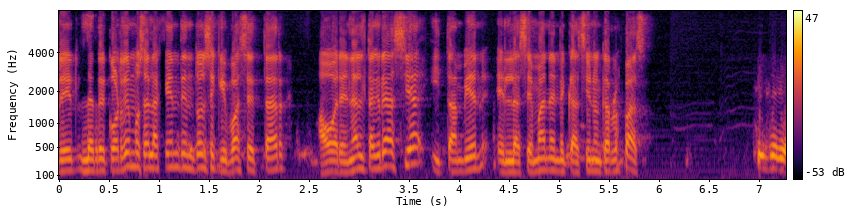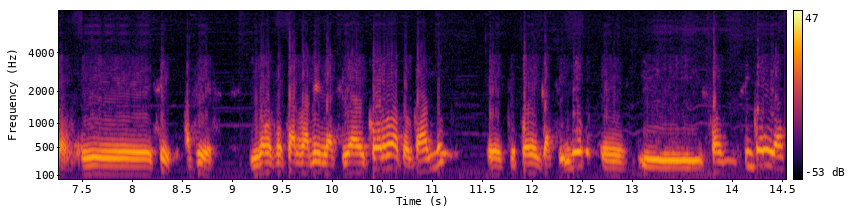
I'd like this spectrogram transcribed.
le recordemos a la gente entonces que vas a estar ahora en Alta Gracia y también en la semana en el casino en Carlos Paz. Sí, señor. sí, así es. Y vamos a estar también en la ciudad de Córdoba tocando, eh, que fue el casino, eh, y son cinco días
